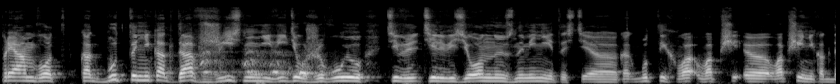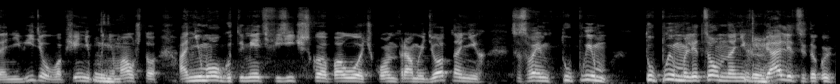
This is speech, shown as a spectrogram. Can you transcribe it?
прям вот как будто никогда в жизни не видел живую телевизионную знаменитость, э, как будто их вообще, э, вообще никогда не видел, вообще не понимал, что они могут иметь физическую оболочку. Он прям идет на них со своим тупым тупым лицом на них да. пялится и такой...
